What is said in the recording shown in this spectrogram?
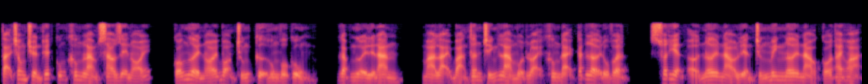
tại trong truyền thuyết cũng không làm sao dễ nói, có người nói bọn chúng cự hung vô cùng, gặp người liền ăn mà lại bản thân chính là một loại không đại cắt lợi đồ vật, xuất hiện ở nơi nào liền chứng minh nơi nào có thái họa.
